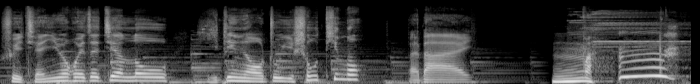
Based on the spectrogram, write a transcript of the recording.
睡前音乐会再见喽！一定要注意收听哦，拜拜。嗯嘛。嗯，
